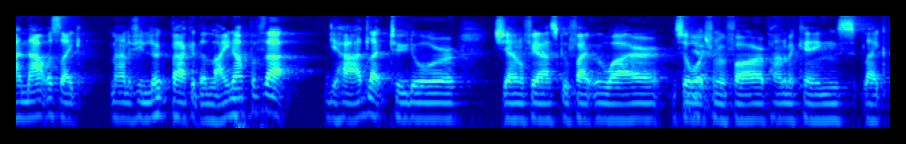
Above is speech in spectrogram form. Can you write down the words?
and that was like man, if you look back at the lineup of that, you had like Two Door. General Fiasco, Fight with Wire, So Yeah. Watch From Afar, Panama Kings, like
